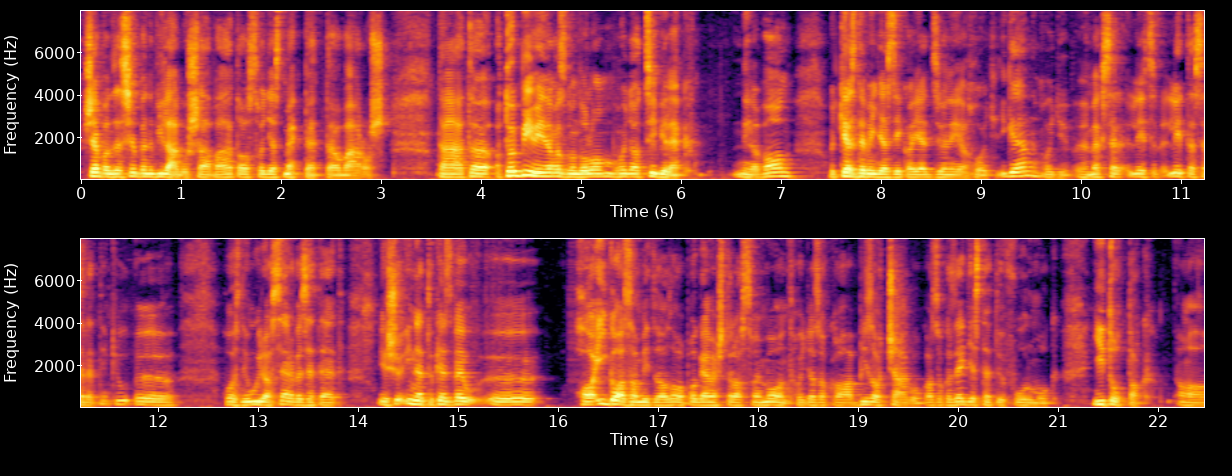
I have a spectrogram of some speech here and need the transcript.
és ebben az esetben világosá vált az, hogy ezt megtette a város. Tehát a többi én azt gondolom, hogy a civilek nél van, hogy kezdeményezzék a jegyzőnél, hogy igen, hogy megszer- létre szeretnék hozni újra a szervezetet, és innentől kezdve ha igaz, amit az alpolgármester azt mond, hogy azok a bizottságok, azok az egyeztető fórumok nyitottak a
